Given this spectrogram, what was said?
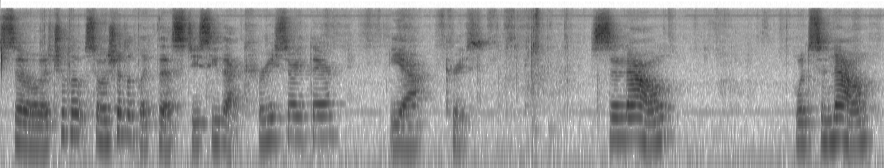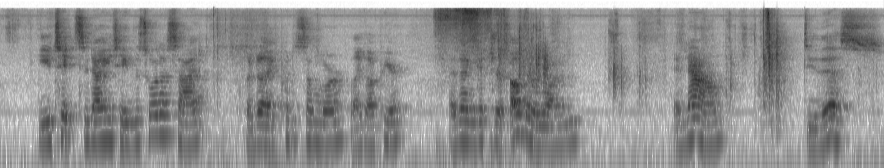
So it should look, so it should look like this. Do you see that crease right there? Yeah, crease. So now, when so now, you take so now you take this one aside, it like put it somewhere like up here, and then get your other one, and now do this.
